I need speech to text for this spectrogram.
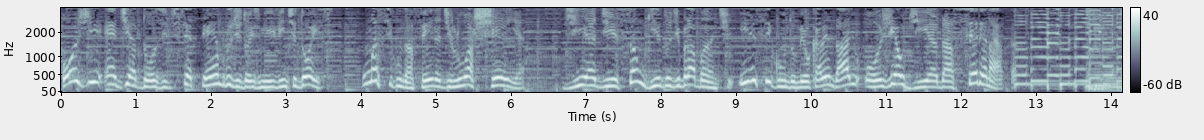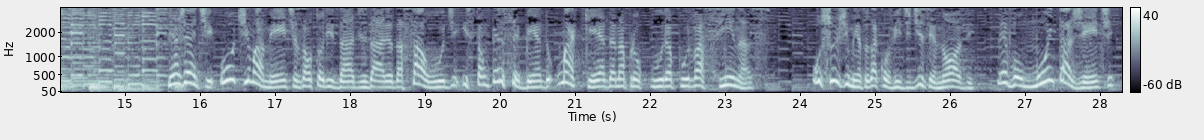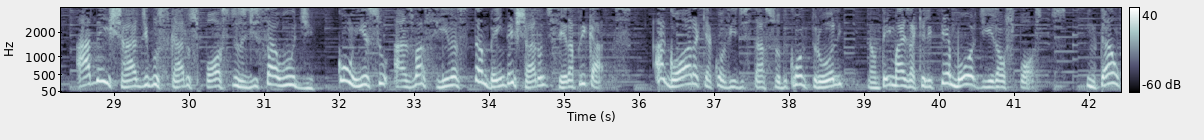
Hoje é dia 12 de setembro de 2022, uma segunda-feira de lua cheia dia de São Guido de Brabante. E segundo o meu calendário, hoje é o dia da serenata. Minha gente, ultimamente as autoridades da área da saúde estão percebendo uma queda na procura por vacinas. O surgimento da Covid-19 levou muita gente a deixar de buscar os postos de saúde. Com isso, as vacinas também deixaram de ser aplicadas. Agora que a Covid está sob controle, não tem mais aquele temor de ir aos postos. Então,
